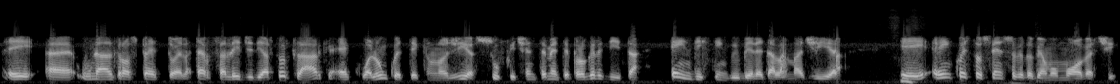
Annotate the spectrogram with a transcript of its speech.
E eh, un altro aspetto è la terza legge di Arthur Clarke, è qualunque tecnologia sufficientemente progredita è indistinguibile dalla magia. E è in questo senso che dobbiamo muoverci.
